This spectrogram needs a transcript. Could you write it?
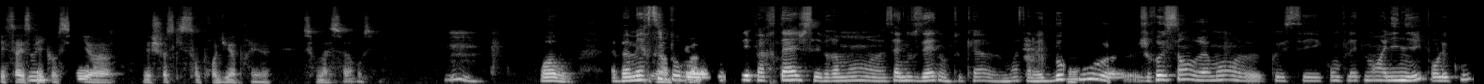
Et ça explique aussi euh, des choses qui se sont produites après sur ma sœur aussi. Hmm. Waouh! Ah bah, merci pour, tes partages, c'est vraiment, ça nous aide en tout cas, moi ça m'aide beaucoup, je ressens vraiment, que c'est complètement aligné pour le coup.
